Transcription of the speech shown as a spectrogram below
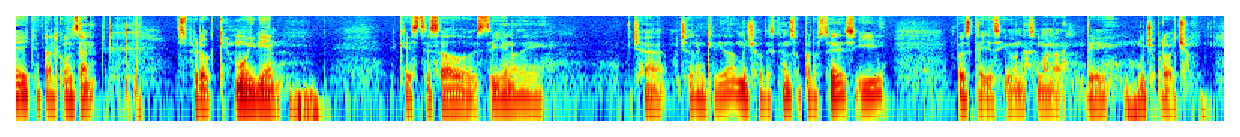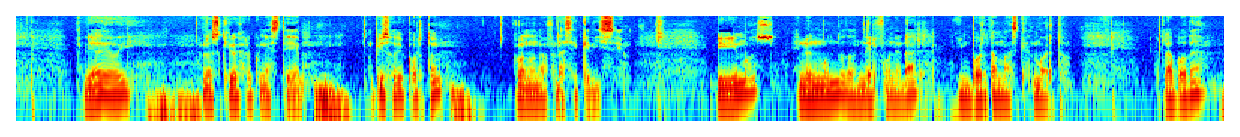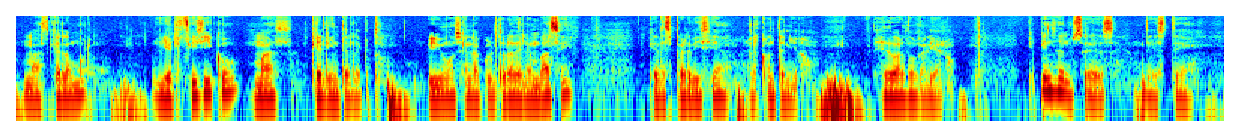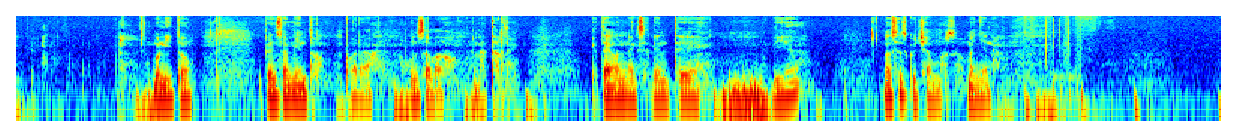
Hey, ¿qué tal? ¿Cómo están? Espero que muy bien. Que este sábado esté lleno de mucha, mucha tranquilidad, mucho descanso para ustedes y pues que haya sido una semana de mucho provecho. El día de hoy los quiero dejar con este episodio corto con una frase que dice, vivimos en un mundo donde el funeral importa más que el muerto, la boda más que el amor y el físico más que el intelecto. Vivimos en la cultura del envase que desperdicia el contenido. Eduardo Galeano. ¿Qué piensan ustedes de este bonito pensamiento para un sábado en la tarde? Que tengan un excelente día. Nos escuchamos mañana.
